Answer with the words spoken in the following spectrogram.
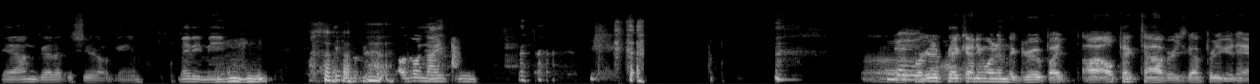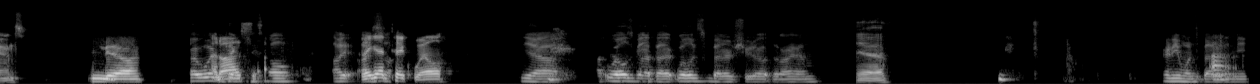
Yeah, I'm good at the shootout game. Maybe me. I'll go 19. If we're gonna pick anyone in the group, I I'll pick Taver. He's got pretty good hands. yeah. I wouldn't I'd pick honestly- myself. I, I think I I'd pick Will. yeah. Will's got better. Will's better shootout than I am. yeah. Anyone's better Uh, than me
